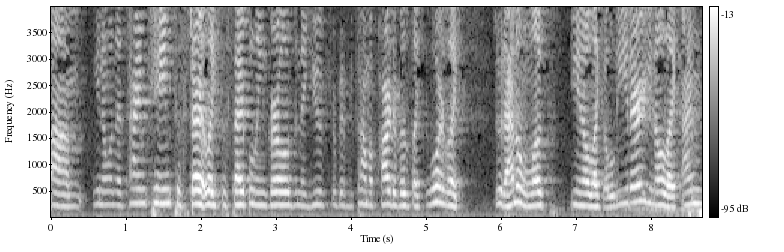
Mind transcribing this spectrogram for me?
um, you know, when the time came to start like discipling girls in a youth group and become a part of it, it was like, Lord, like, dude, I don't look, you know, like a leader, you know, like I'm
